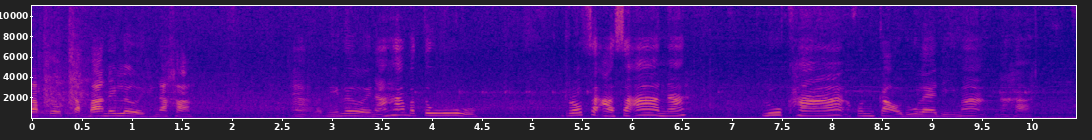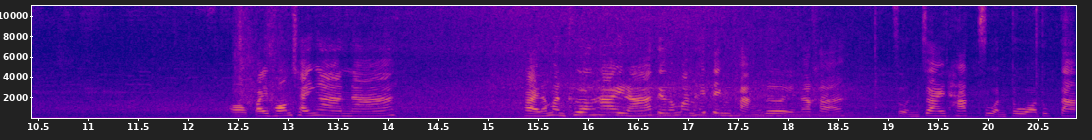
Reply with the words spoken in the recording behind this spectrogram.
รับรถกลับบ้านได้เลยนะคะ อ่าแบบนี้เลยนะห้าประตู รถสะอาดสะอ้านนะ ลูกค้าคนเก่าดูแลดีมากนะคะ ออกไปพร้อมใช้งานนะถ่ายน้ำมันเครื่องให้นะ เติมน้ำมันให้เต็มถังเลยนะคะ สนใจทักส่วนตัวตุกตา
